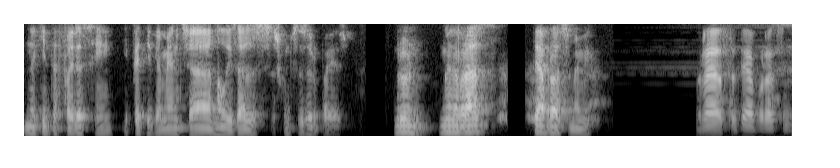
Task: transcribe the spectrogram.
na quinta-feira, sim, efetivamente já analisar as, as competições europeias. Bruno, um grande abraço, até à próxima, amigo. Um abraço, até à próxima.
